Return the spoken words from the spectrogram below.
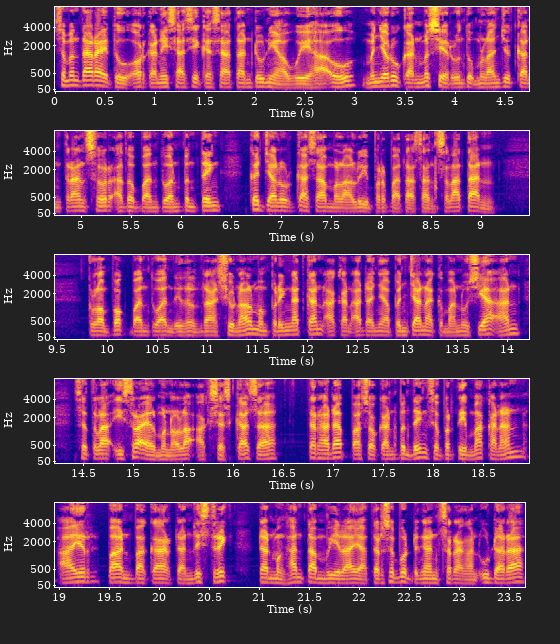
Sementara itu, Organisasi Kesehatan Dunia WHO menyerukan Mesir untuk melanjutkan transfer atau bantuan penting ke jalur Gaza melalui perbatasan selatan. Kelompok bantuan internasional memperingatkan akan adanya bencana kemanusiaan setelah Israel menolak akses Gaza terhadap pasokan penting seperti makanan, air, bahan bakar, dan listrik dan menghantam wilayah tersebut dengan serangan udara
